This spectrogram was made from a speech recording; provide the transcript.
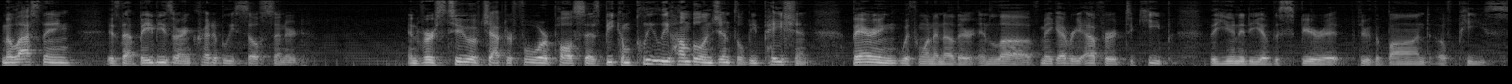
And the last thing is that babies are incredibly self centered. In verse 2 of chapter 4, Paul says, Be completely humble and gentle, be patient, bearing with one another in love. Make every effort to keep the unity of the Spirit through the bond of peace.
